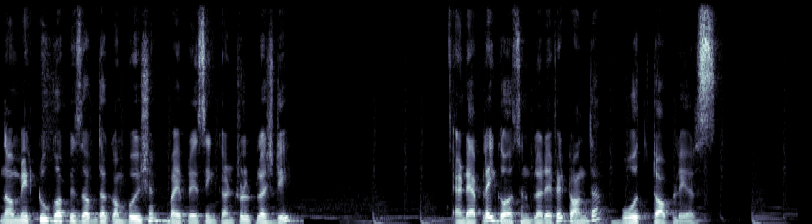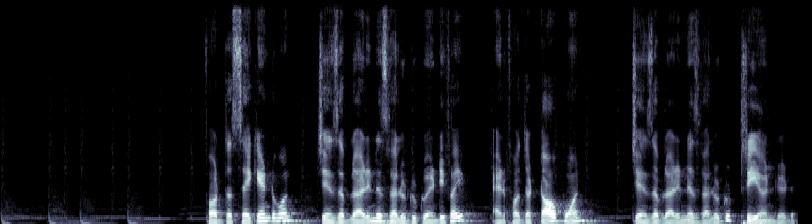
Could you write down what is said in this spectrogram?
Now make two copies of the composition by pressing Ctrl plus D and apply Gaussian blur effect on the both top layers. For the second one, change the blurriness value to 25 and for the top one, change the blurriness value to 300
